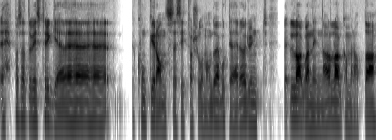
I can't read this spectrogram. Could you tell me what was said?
eh, på sett og vis trygge eh, konkurransesituasjonene du er borti der, og rundt lagvenninner, lagkamerater,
